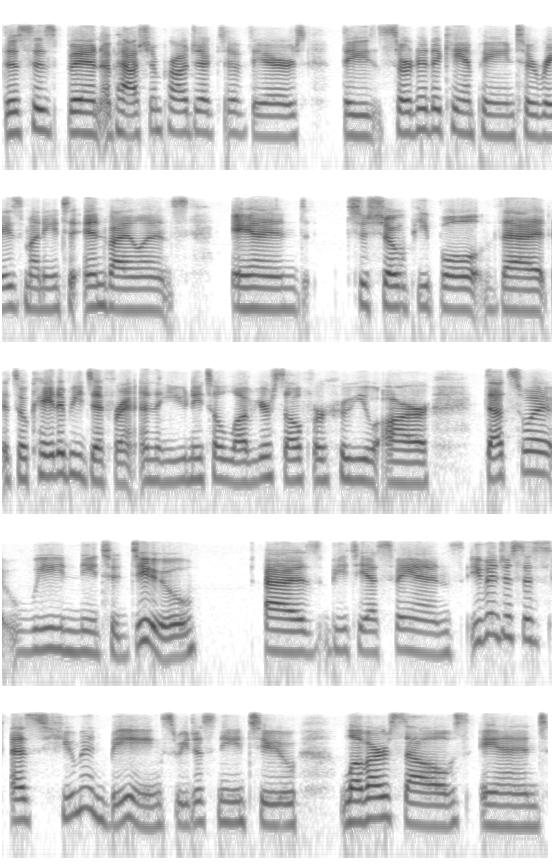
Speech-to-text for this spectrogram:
This has been a passion project of theirs. They started a campaign to raise money to end violence and to show people that it's okay to be different and that you need to love yourself for who you are. That's what we need to do as BTS fans, even just as as human beings, we just need to love ourselves and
